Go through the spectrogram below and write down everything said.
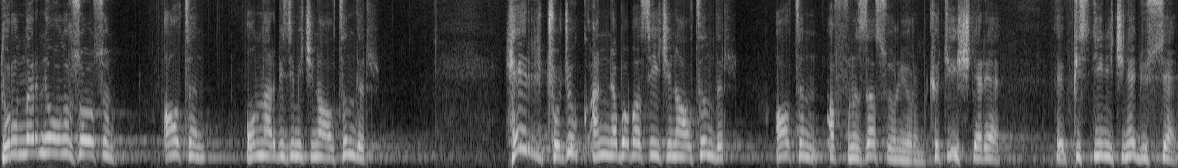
Durumları ne olursa olsun altın. Onlar bizim için altındır. Her çocuk anne babası için altındır. Altın affınıza sunuyorum. Kötü işlere, e, pisliğin içine düşse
